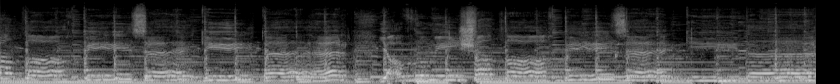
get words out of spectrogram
inşallah bize gider. Yavrum inşallah bize gider.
